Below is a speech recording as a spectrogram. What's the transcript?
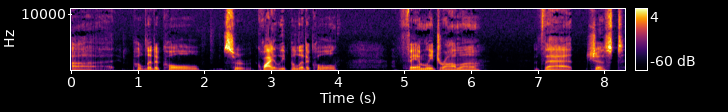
uh, political, sort of quietly political family drama that just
